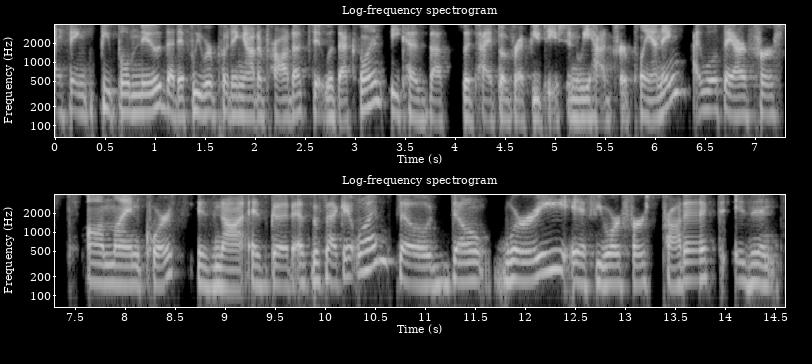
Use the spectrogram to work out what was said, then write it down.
I think people knew that if we were putting out a product, it was excellent because that's the type of reputation we had for planning. I will say our first online course is not as good as the second one. So don't worry if your first product isn't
